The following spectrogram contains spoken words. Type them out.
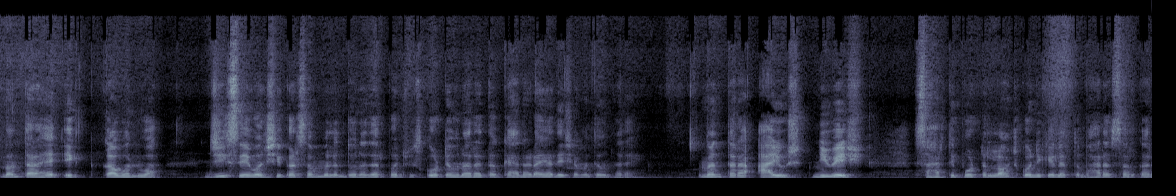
नंतर आहे एक्कावनवा जी सेवन शिखर संमेलन दोन हजार पंचवीस कोठे होणार आहे? तर कॅनडा या देशामध्ये होणार आहे. नंतर आहे आयुष निवेश. सारथी पोर्टल लॉन्च कोणी केलं तर भारत सरकार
